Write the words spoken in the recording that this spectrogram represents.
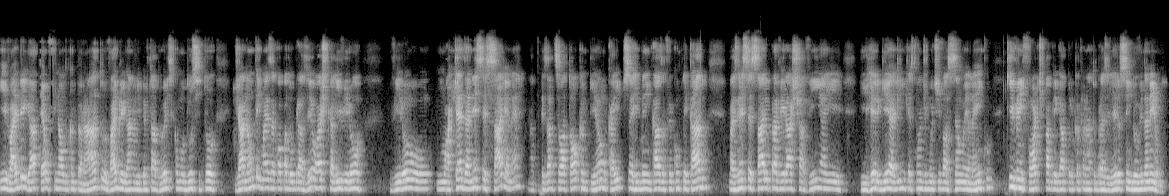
e vai brigar até o final do campeonato, vai brigar na Libertadores, como o Du citou, já não tem mais a Copa do Brasil, acho que ali virou virou uma queda necessária, né? Apesar de ser o atual campeão, cair para o CRB em casa foi complicado, mas necessário para virar a chavinha e, e reerguer ali em questão de motivação o elenco, que vem forte para brigar pelo Campeonato Brasileiro, sem dúvida nenhuma.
